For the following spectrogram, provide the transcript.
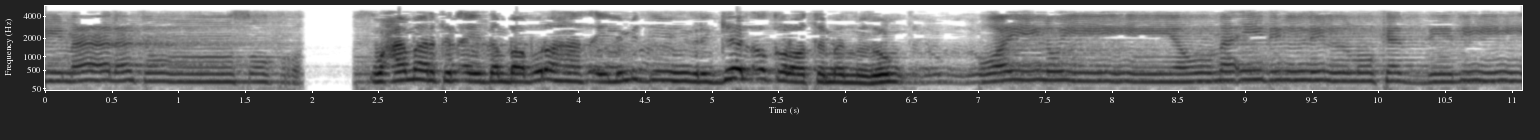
جمالة صفر waxaa maaragtin ay dambaaburahaas ay limid yihiin yidhi geel oo kaloota madmadow ويل يومئذ للمكذبين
